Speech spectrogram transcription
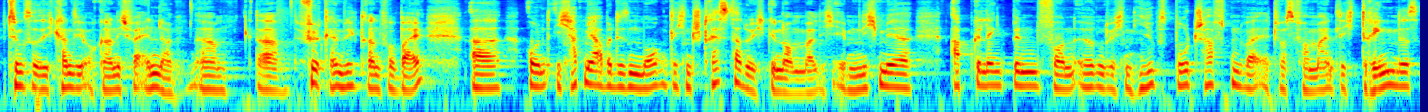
Beziehungsweise ich kann sie auch gar nicht verändern. Ähm, da führt kein Weg dran vorbei. Äh, und ich habe mir aber diesen morgendlichen Stress dadurch genommen, weil ich eben nicht mehr abgelenkt bin von irgendwelchen Hiobsbotschaften, weil etwas vermeintlich Dringendes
